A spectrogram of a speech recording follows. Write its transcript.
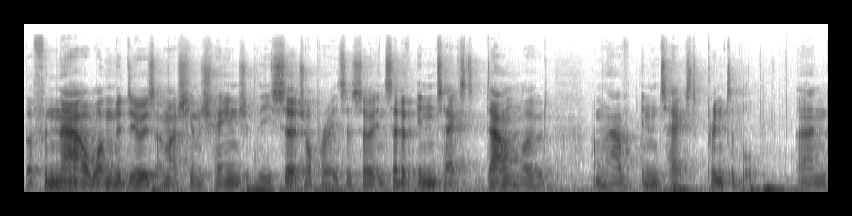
But for now, what I'm gonna do is I'm actually gonna change the search operator. So instead of in-text download, I'm going to have in-text printable. And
